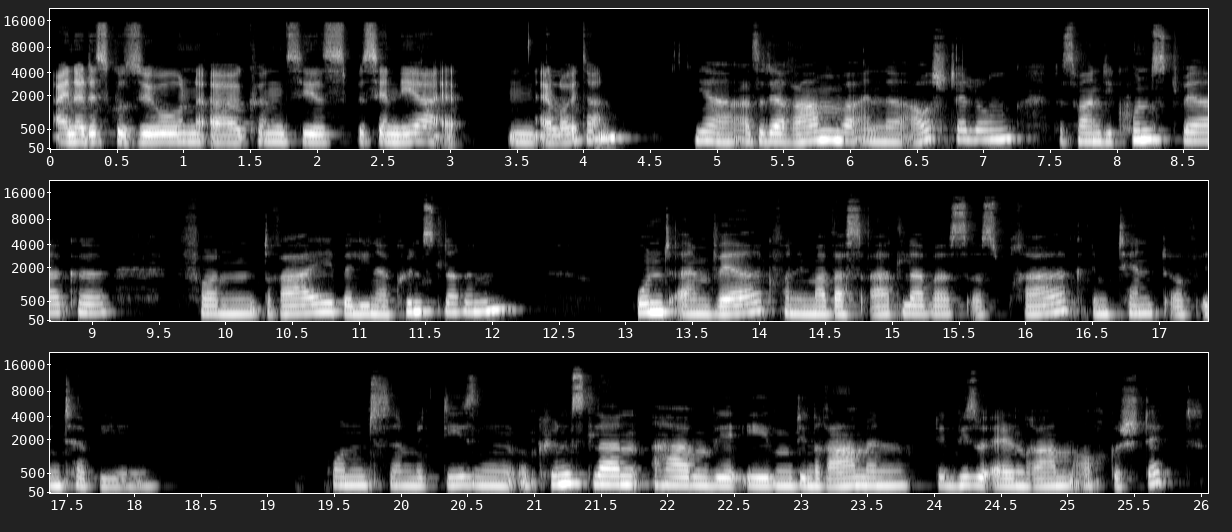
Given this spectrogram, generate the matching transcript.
einer Diskussion. Äh, können Sie es ein bisschen näher äh, erläutern? Ja, also der Rahmen war eine Ausstellung. Das waren die Kunstwerke von drei Berliner Künstlerinnen und einem Werk von den Mothers Art Lovers aus Prag, dem Tent of Interbeing. Und äh, mit diesen Künstlern haben wir eben den Rahmen, den visuellen Rahmen auch gesteckt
